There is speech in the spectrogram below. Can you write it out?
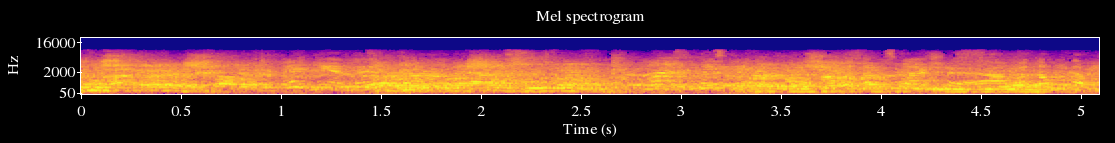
ты считаешь, как прошел сезон? Ладно,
